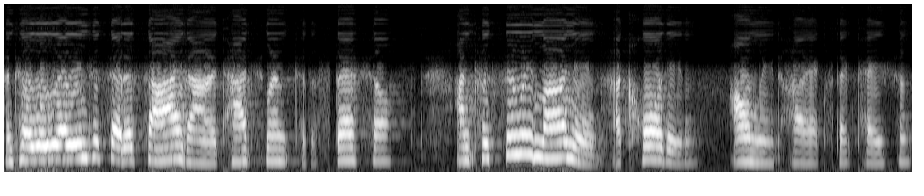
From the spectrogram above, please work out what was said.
until we're willing to set aside our attachment to the special and pursuing learning according only to our expectations.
